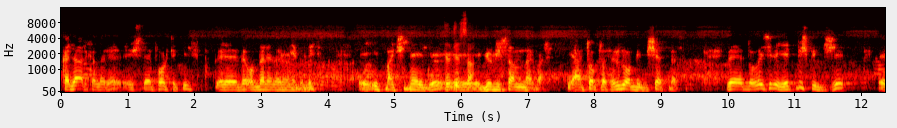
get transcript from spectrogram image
Kale arkaları işte Portekiz e, ve ondan neler oynadık. E, ilk maç neydi? Gürcistan. E, Gürcistanlılar var. Yani toplasanız 10 bin kişi etmez. Ve dolayısıyla 70 bin kişi e,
